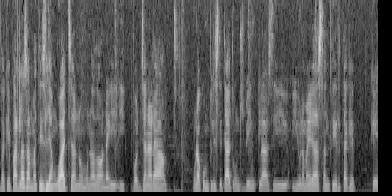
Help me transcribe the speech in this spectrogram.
de que parles el mateix llenguatge no? amb una dona i, i pot generar una complicitat, uns vincles i, i una manera de sentir-te que, que,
